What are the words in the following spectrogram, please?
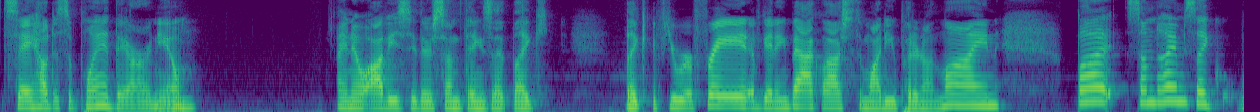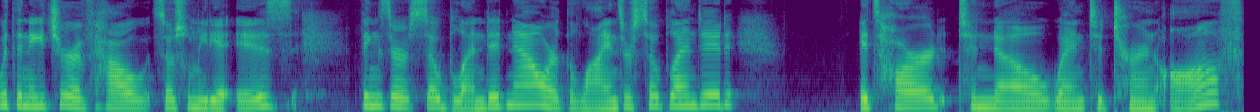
say how disappointed they are in you. I know obviously there's some things that like Like, if you were afraid of getting backlash, then why do you put it online? But sometimes, like, with the nature of how social media is, things are so blended now, or the lines are so blended, it's hard to know when to turn off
